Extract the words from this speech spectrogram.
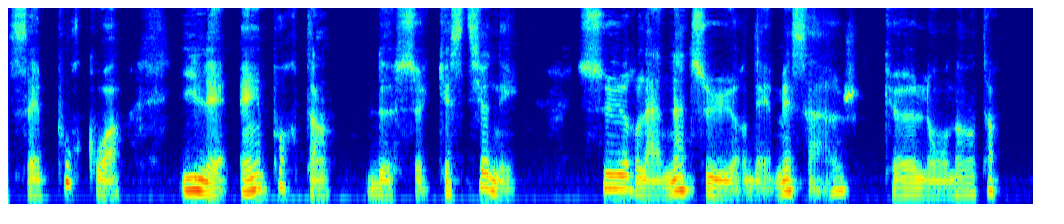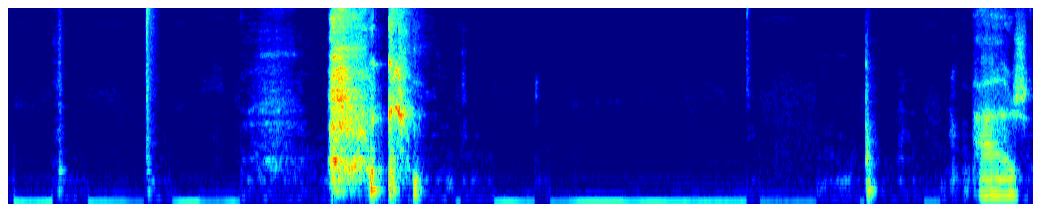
C'est pourquoi il est important de se questionner sur la nature des messages que l'on entend. Page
